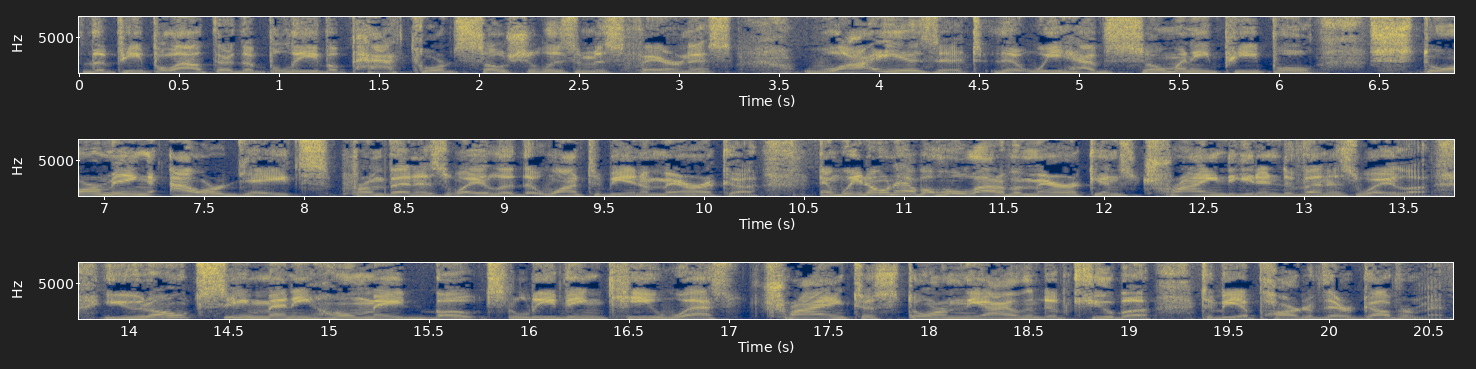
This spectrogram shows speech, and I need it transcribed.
the people out there that believe a path towards socialism is fairness. Why is it that we have so many people storming our gates from Venezuela that want to be in America, and we don't have a whole lot of Americans trying to get into Venezuela? You don't see many homemade boats leaving Key West trying to storm the island of Cuba to be a part of their government.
